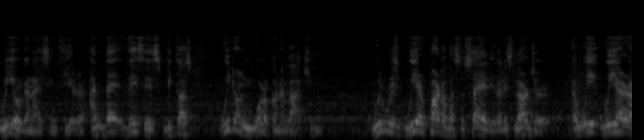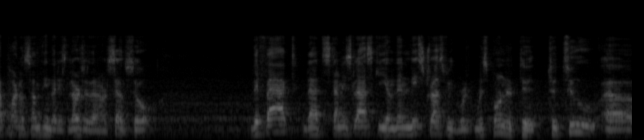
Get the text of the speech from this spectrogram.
reorganizing theater. And th- this is because we don't work on a vacuum. We, we are part of a society that is larger. Uh, we, we are a part of something that is larger than ourselves. So the fact that Stanislavski and then Lee Strasberg re- responded to, to two uh,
